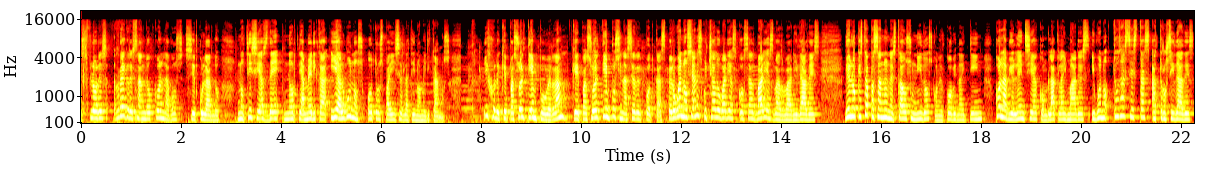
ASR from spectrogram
Flores regresando con la voz circulando. Noticias de Norteamérica y algunos otros países latinoamericanos. Híjole, que pasó el tiempo, ¿verdad? Que pasó el tiempo sin hacer el podcast. Pero bueno, se han escuchado varias cosas, varias barbaridades de lo que está pasando en Estados Unidos con el COVID-19, con la violencia, con Black Lives Matter y bueno, todas estas atrocidades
